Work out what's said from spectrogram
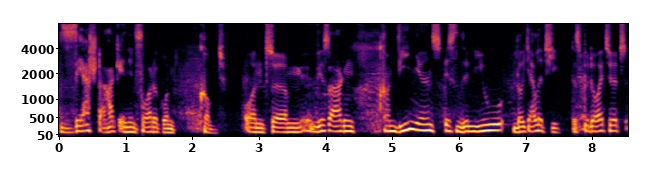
sehr stark in den Vordergrund kommt. Und ähm, wir sagen, Convenience is the new loyalty. Das bedeutet,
